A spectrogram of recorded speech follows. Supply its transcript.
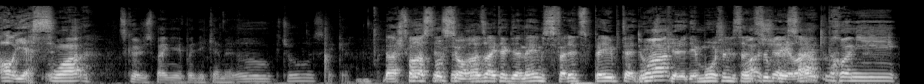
Oh yes! Ouais. En tout cas, j'espère qu'il n'y a pas des caméras ou quelque chose. fait que- Ben, je pense pas qu'ils ça, sont ouais. rendus high-tech de même. S'il fallait que tu payes pour ta douche, Ouais. qu'il y a des motion Ouais, sensors je pour les premier.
